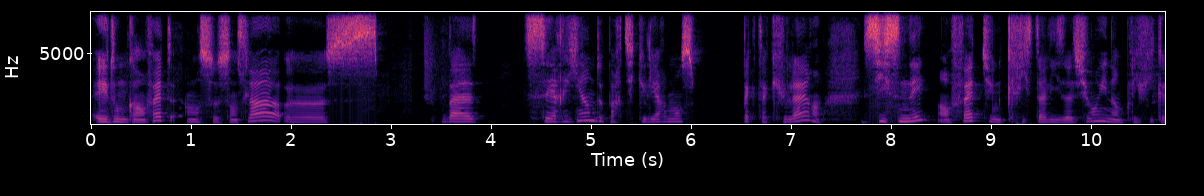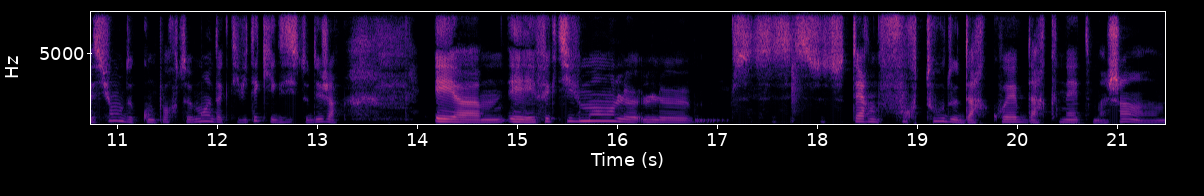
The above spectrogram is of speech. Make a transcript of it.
Et donc en fait, en ce sens-là, bah, c'est rien de particulièrement spectaculaire, si ce n'est en fait une cristallisation, une amplification de comportements et d'activités qui existent déjà. Et, euh, effectivement, le, ce, terme fourre-tout de dark web, darknet, machin, euh,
